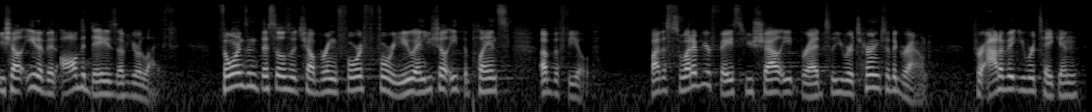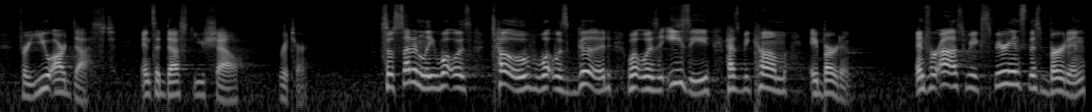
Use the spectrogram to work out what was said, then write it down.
you shall eat of it all the days of your life. Thorns and thistles it shall bring forth for you, and you shall eat the plants of the field. By the sweat of your face you shall eat bread till you return to the ground. For out of it you were taken, for you are dust, and to dust you shall return. So suddenly, what was tov, what was good, what was easy, has become a burden. And for us, we experience this burden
